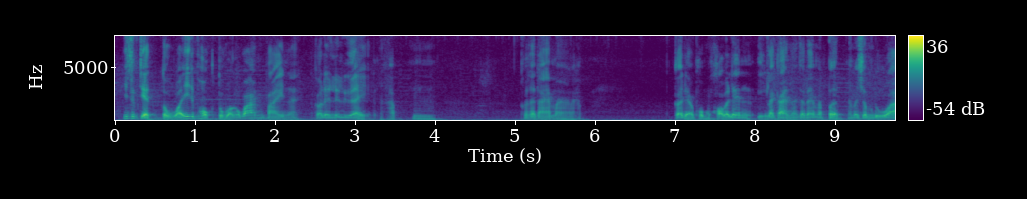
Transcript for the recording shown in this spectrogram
27 ตั๋ว26 ตั๋วก็ว่านไปนะ ก็เล่นเรื่อยๆนะครับ อืม ก็จะได้มานะครับ ก็เดี๋ยวผมขอไปเล่นอีกแล้วกันนะ จะได้มาเปิดให้ผู้ชมดูว่า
